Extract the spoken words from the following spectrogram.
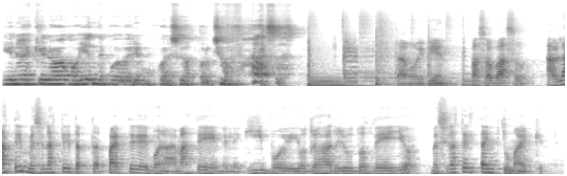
y una vez que lo hagamos bien, después veremos cuáles son los próximos pasos. Está muy bien, paso a paso. Hablaste, mencionaste parte, de, bueno, además del equipo y otros atributos de ellos, mencionaste el time to market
